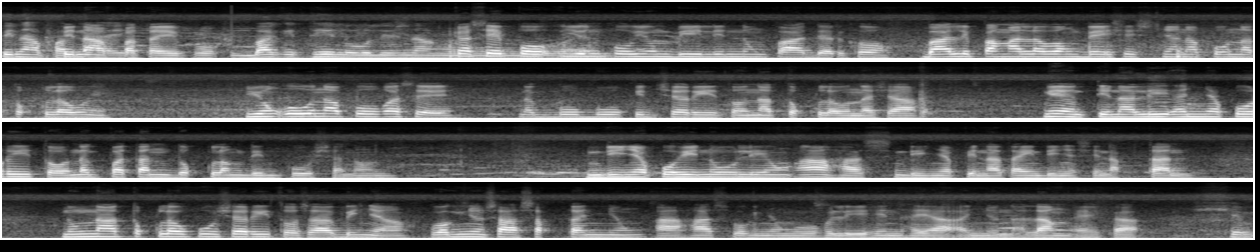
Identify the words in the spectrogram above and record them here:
pinapatay. Pinapatay po. Bakit hinuli ng... Kasi po, yun po yung bilin ng father ko. Bali, pangalawang beses niya na po natuklaw eh. Yung una po kasi, nagbubukid siya rito, natuklaw na siya. Ngayon, tinalian niya po rito, nagpatandok lang din po siya noon. Hindi niya po hinuli yung ahas, hindi niya pinatay, hindi niya sinaktan. Nung natuklaw po siya rito, sabi niya, huwag niyong sasaktan yung ahas, huwag niyong huhulihin, hayaan niyo na lang, eka. Siya,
